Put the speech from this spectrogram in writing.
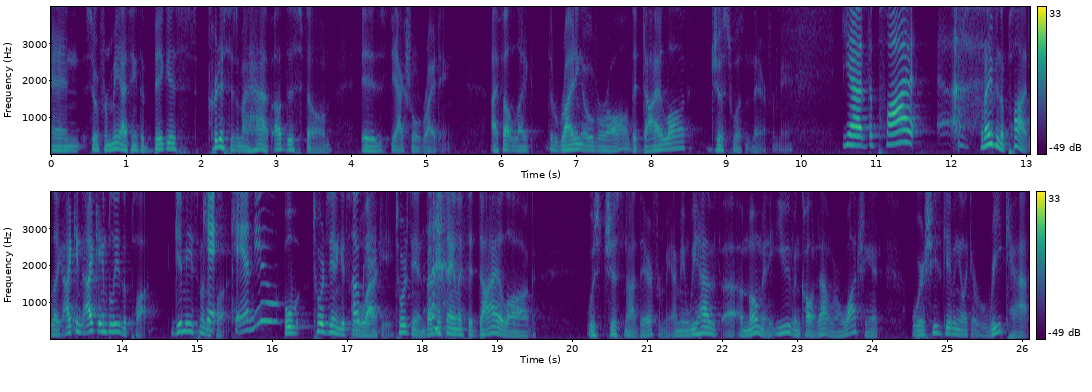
And so for me, I think the biggest criticism I have of this film is the actual writing. I felt like the writing overall, the dialogue, just wasn't there for me. Yeah, the plot. Uh, well, not even the plot. Like I can I can believe the plot. Give me some of the Can, plot. can you? Well, towards the end it gets a little Okay. wacky. Towards the end, but I'm just saying like the dialogue was just not there for me. I mean, we have a, a moment. You even called it out when we were watching it, where she's giving like a recap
